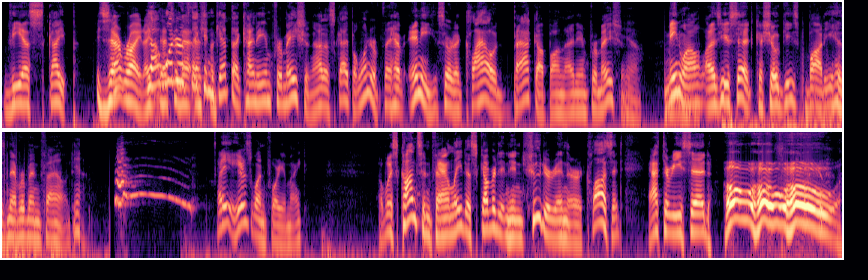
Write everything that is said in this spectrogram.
via Skype. Is that hmm. right? Yeah, I, that's wonder if they can get that kind of information out of Skype. I wonder if they have any sort of cloud backup on that information. Yeah. Meanwhile, as you said, Khashoggi's body has never been found. Yeah. Hey, here's one for you, Mike. A Wisconsin family discovered an intruder in their closet after he said, ho, ho, ho,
